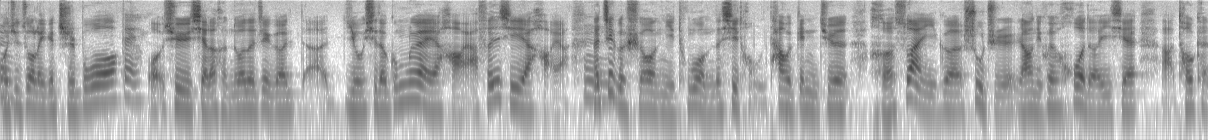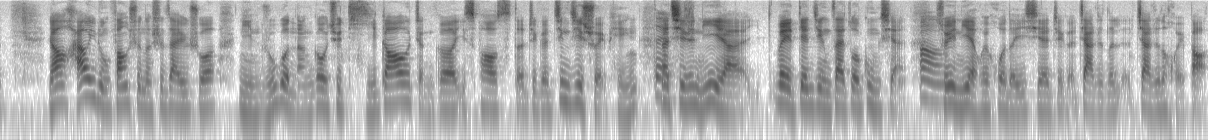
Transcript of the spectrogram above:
我去做了一个直播，我去写了很多的这个呃游戏的攻略也好呀，分析也好呀，嗯那这个时候你通过我们的系统，它会给你去核算一个数值，然后你会获得一些啊 token。然后还有一种方式呢，是在于说，你如果能够去提高整个 esports 的这个竞技水平，那其实你也为电竞在做贡献，嗯所以你也会获得一些这个价值的价值的回报。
